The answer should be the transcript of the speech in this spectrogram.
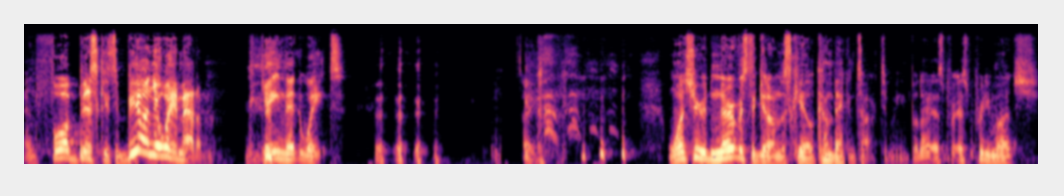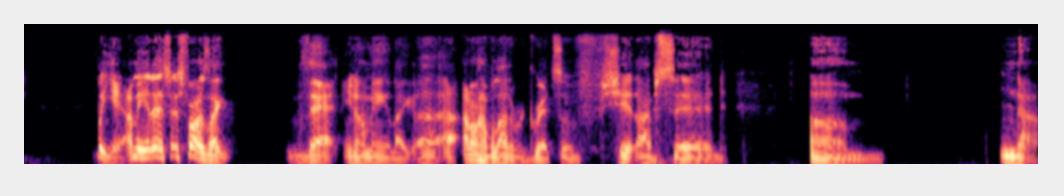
and four biscuits and be on your way, madam. Gain that weight. Like, once you're nervous to get on the scale, come back and talk to me. But it's, it's pretty much. But yeah, I mean, that's, as far as like that, you know, what I mean, like uh, I, I don't have a lot of regrets of shit I've said. Um, nah,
